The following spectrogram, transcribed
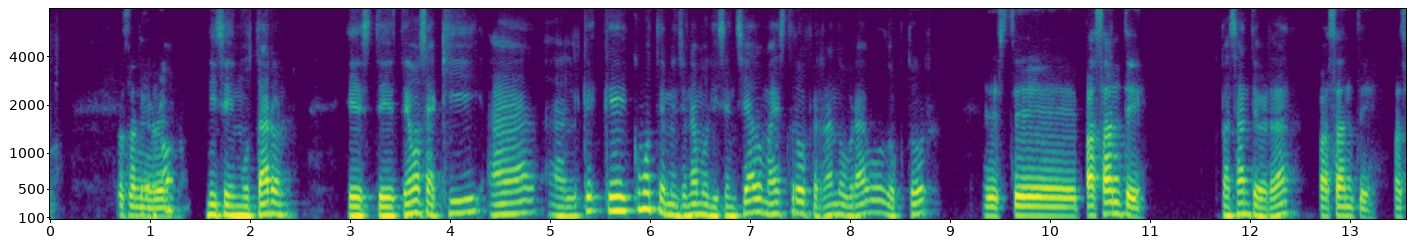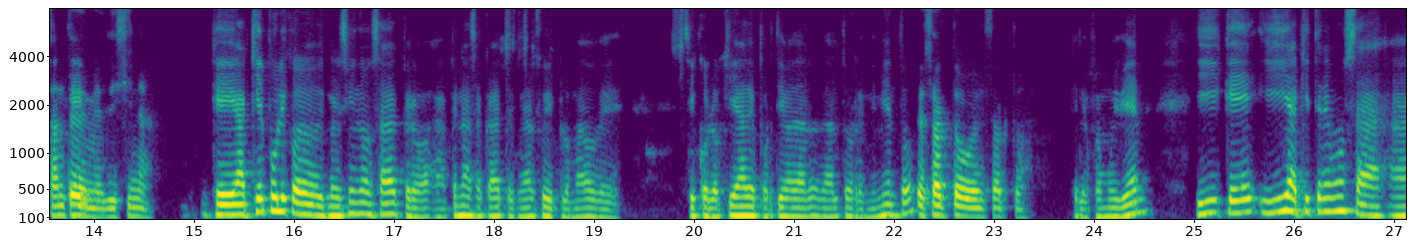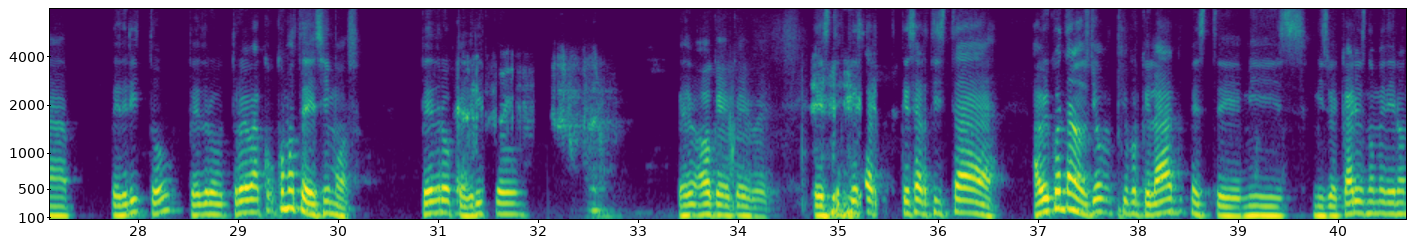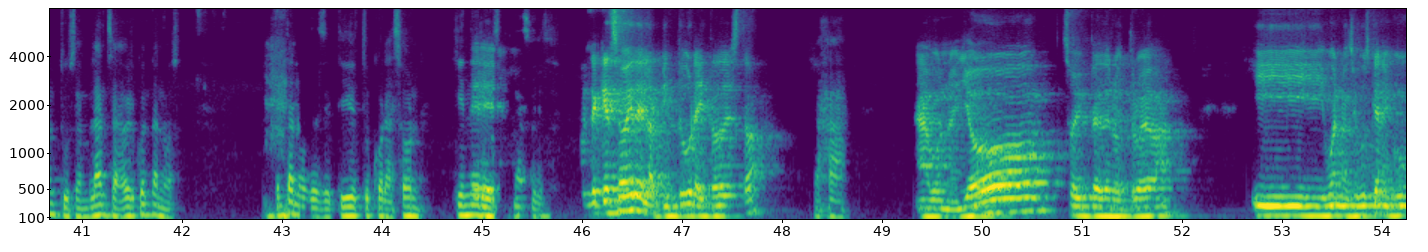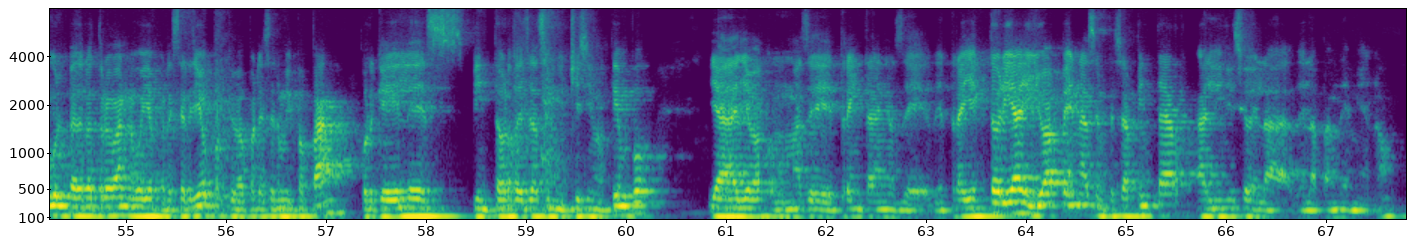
pero no, ni se inmutaron. Este, tenemos aquí a, al, ¿qué, qué, cómo te mencionamos? Licenciado, maestro Fernando Bravo, doctor. Este, pasante. Pasante, ¿verdad? Pasante, pasante de medicina. Que aquí el público de medicina no sabe, pero apenas acaba de terminar su diplomado de psicología deportiva de, alto rendimiento. Exacto, exacto. Que le fue muy bien. Y que, y aquí tenemos a, a Pedrito, Pedro Trueba. ¿Cómo te decimos? Pedro, Pedrito. Pedro. Pedro. Ok, ok, ok. Este, ¿qué, es, ¿qué, es, artista a ver, cuéntanos, yo, porque la, este, mis, mis becarios no me dieron tu semblanza. A ver, cuéntanos. Cuéntanos desde ti, de tu corazón. ¿Quién eh, eres? pues de qué soy, de la pintura y todo esto. Ajá. Ah, bueno, yo soy Pedro Trueba. Y bueno, si buscan en Google Pedro Trueba no voy a aparecer yo porque va a aparecer mi papá, porque él es pintor desde hace muchísimo tiempo ya lleva como más de 30 años de, trayectoria y yo apenas empecé a pintar al inicio de la, de la, pandemia, ¿no?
